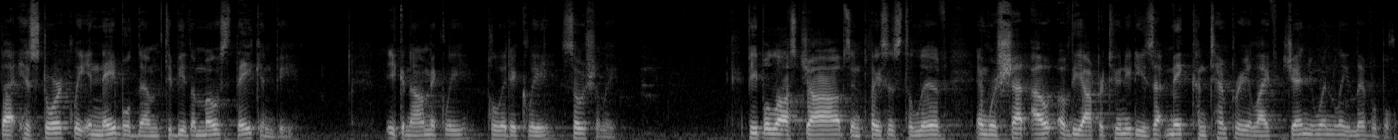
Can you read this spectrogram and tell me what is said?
that historically enabled them to be the most they can be economically, politically, socially. People lost jobs and places to live and were shut out of the opportunities that make contemporary life genuinely livable.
